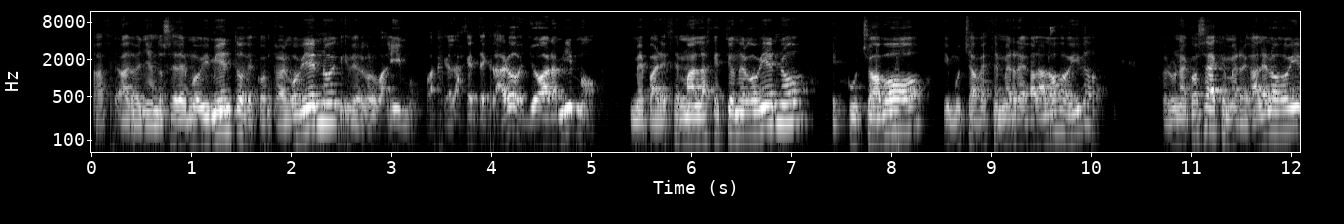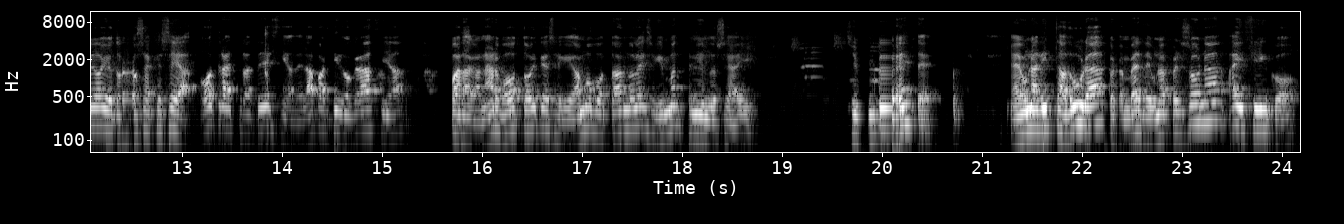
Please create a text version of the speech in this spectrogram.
adueñándose del movimiento de contra el gobierno y del globalismo, para que la gente, claro, yo ahora mismo me parece mal la gestión del gobierno, escucho a vos y muchas veces me regala los oídos. Pero una cosa es que me regale los oídos y otra cosa es que sea otra estrategia de la partidocracia para ganar votos y que sigamos votándole y seguir manteniéndose ahí. Simplemente. Es una dictadura, pero en vez de una persona hay cinco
